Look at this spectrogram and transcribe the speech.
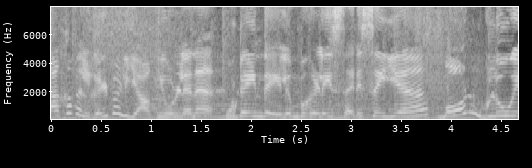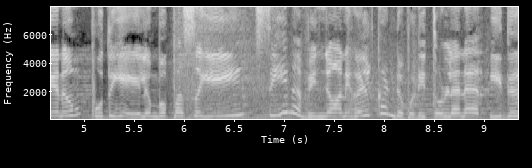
தகவல்கள் வெளியாகியுள்ளன. உடைந்த எலும்புகளை சரி செய்ய போன் க்ளூ எனும் புதிய எலும்பு பசையை சீன விஞ்ஞானிகள் கண்டுபிடித்துள்ளனர். இது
